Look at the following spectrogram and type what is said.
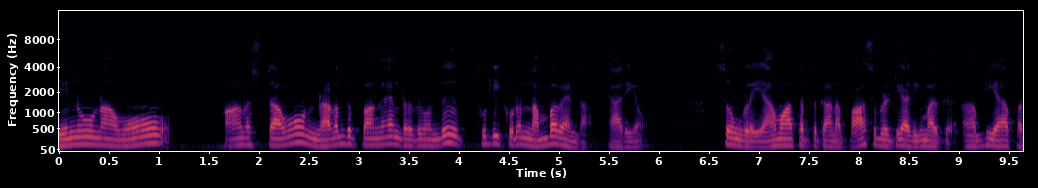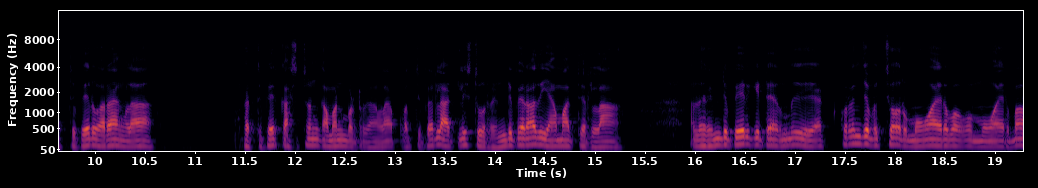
ஜென்யூனாகவும் ஆனஸ்ட்டாகவும் நடந்துப்பாங்கன்றது வந்து துளி கூட நம்ப வேண்டாம் யாரையும். ஸோ உங்களை ஏமாத்துறதுக்கான பாசிபிலிட்டி அதிகமாக இருக்குது அப்படியா? பத்து பேர் வராங்களா? பத்து பேர் கஷ்டம்னு கமெண்ட் பண்ணுறாங்களா பத்து பேரில் அட்லீஸ்ட் ஒரு ரெண்டு பேராவது ஏமாத்திடலாம் அந்த ரெண்டு பேர்கிட்ட இருந்து குறைஞ்சபட்சம் ஒரு மூவாயிரரூபா மூவாயிரரூபா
